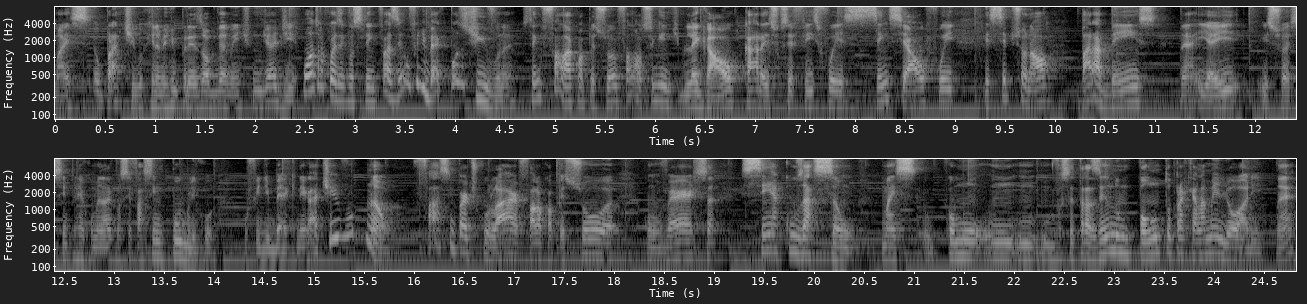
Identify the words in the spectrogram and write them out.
mas eu pratico aqui na minha empresa, obviamente, no dia a dia. Outra coisa que você tem que fazer é um feedback positivo, né? Você tem que falar com a pessoa e falar o seguinte: legal, cara, isso que você fez foi essencial, foi excepcional, parabéns, né? E aí, isso é sempre recomendado que você faça em público. O feedback negativo, não. Faça em particular, fala com a pessoa, conversa, sem acusação, mas como um, um, você trazendo um ponto para que ela melhore, né?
